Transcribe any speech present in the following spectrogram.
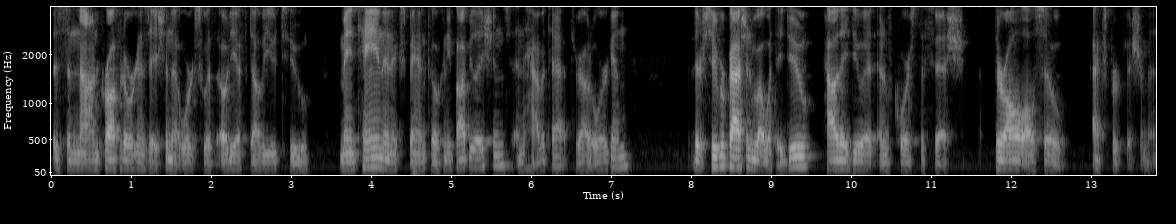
This is a nonprofit organization that works with ODFW to maintain and expand kokanee populations and habitat throughout Oregon they're super passionate about what they do, how they do it, and of course the fish. They're all also expert fishermen.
